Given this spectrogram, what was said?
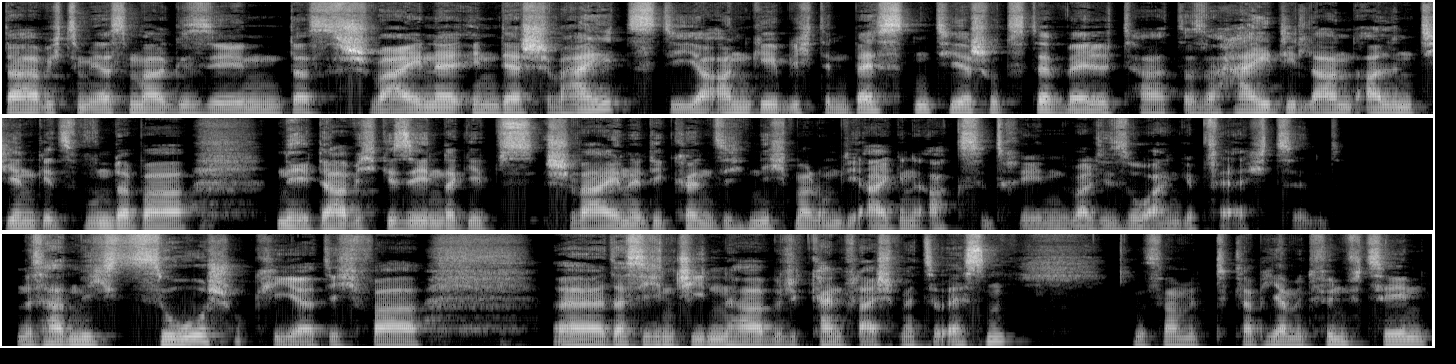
da habe ich zum ersten Mal gesehen, dass Schweine in der Schweiz, die ja angeblich den besten Tierschutz der Welt hat, also Heidiland, allen Tieren geht's wunderbar. Nee, da habe ich gesehen, da gibt's Schweine, die können sich nicht mal um die eigene Achse drehen, weil die so eingepfercht sind. Und das hat mich so schockiert. Ich war, äh, dass ich entschieden habe, kein Fleisch mehr zu essen. Das war mit, glaube ich, ja mit 15.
